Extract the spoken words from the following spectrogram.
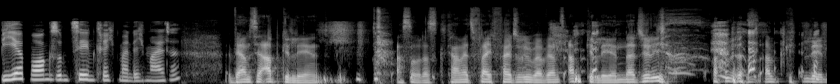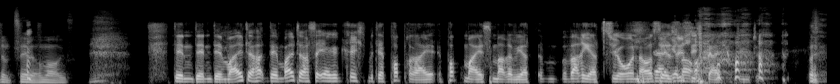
Bier morgens um 10 kriegt man dich, Malte? wir haben es ja abgelehnt. Ach so, das kam jetzt vielleicht falsch rüber. Wir haben es abgelehnt. Natürlich haben wir das abgelehnt um 10 Uhr morgens. Den, den, den, Malte, hat- den Malte hast du eher gekriegt mit der Popmais-Variation aus Ja, der genau. Süßigkeitstüte.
